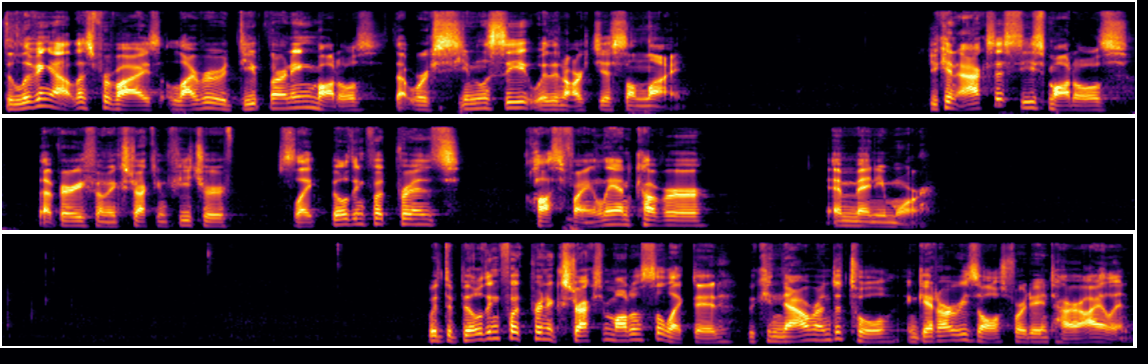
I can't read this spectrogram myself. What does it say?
The Living Atlas provides a library of deep learning models that work seamlessly within ArcGIS Online. You can access these models that vary from extracting features like building footprints, classifying land cover, and many more. With the building footprint extraction model selected, we can now run the tool and get our results for the entire island.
